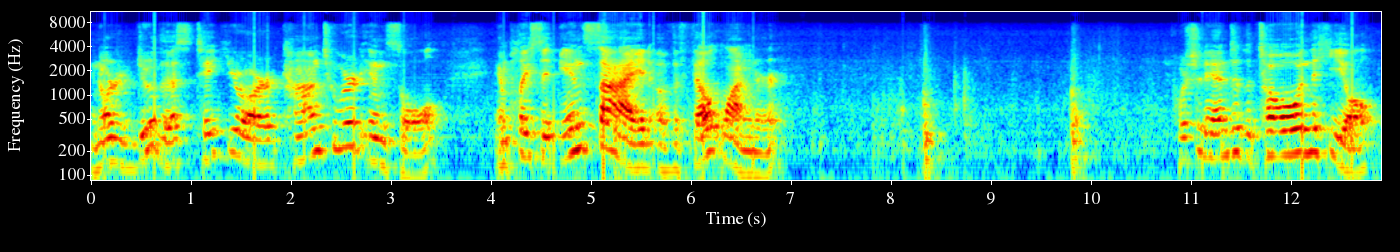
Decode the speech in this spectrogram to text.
In order to do this, take your contoured insole and place it inside of the felt liner. Push it into the toe and the heel.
